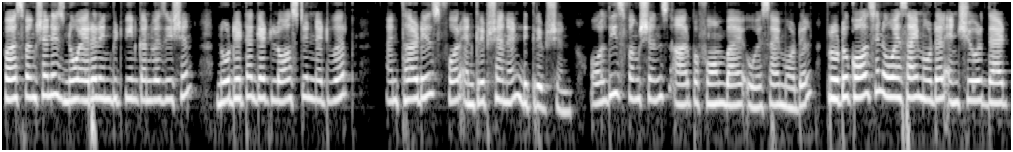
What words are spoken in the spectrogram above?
First function is no error in between conversation, no data get lost in network and third is for encryption and decryption. All these functions are performed by OSI model. Protocols in OSI model ensure that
